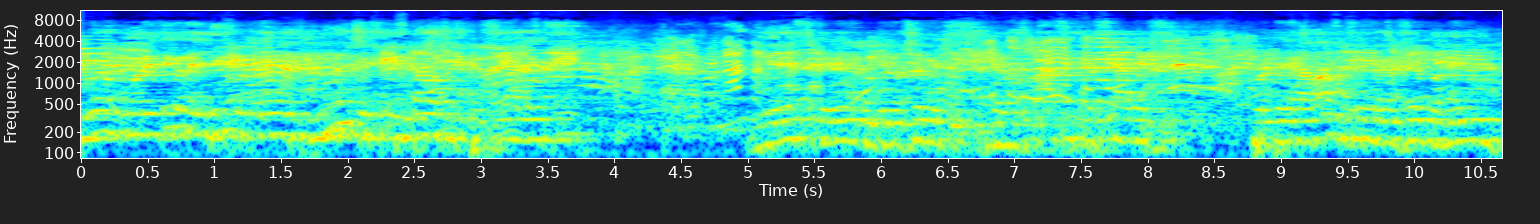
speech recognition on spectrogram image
y bueno, como les digo en el disco tenemos muchos invitados especiales. Y este que viene a continuación es de los más especiales, porque grabamos esta canción con él.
